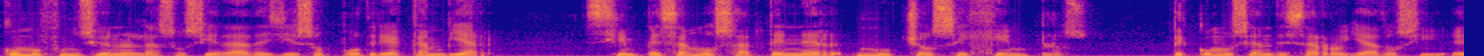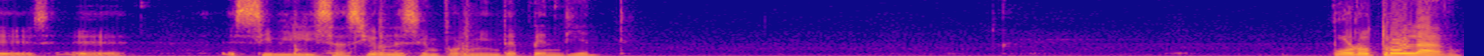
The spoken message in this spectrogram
cómo funcionan las sociedades y eso podría cambiar si empezamos a tener muchos ejemplos de cómo se han desarrollado eh, eh, civilizaciones en forma independiente. Por otro lado,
